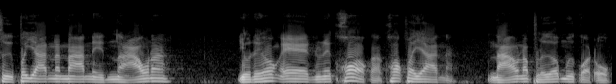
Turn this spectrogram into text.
สืบพยานนานๆเนี่ยหนาวนะ อยู่ในห้องแอร์อยู่ในคอกอะคอกพยานอะหนาวนะเผลอมือกอดอก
